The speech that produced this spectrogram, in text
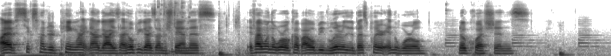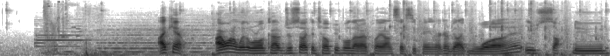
I have 600 ping right now, guys. I hope you guys understand this. If I win the World Cup, I will be literally the best player in the world. No questions. I can't. I want to win the World Cup just so I can tell people that I play on 60 ping. They're going to be like, what? You suck, dude.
